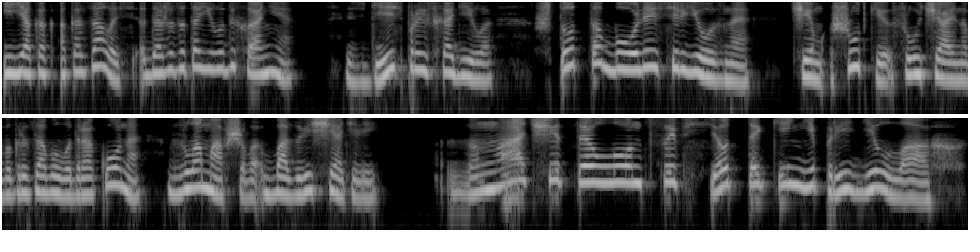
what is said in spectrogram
и я, как оказалось, даже затаила дыхание. Здесь происходило что-то более серьезное, чем шутки случайного грозового дракона, взломавшего базу вещателей. «Значит, элонцы все-таки не при делах»,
